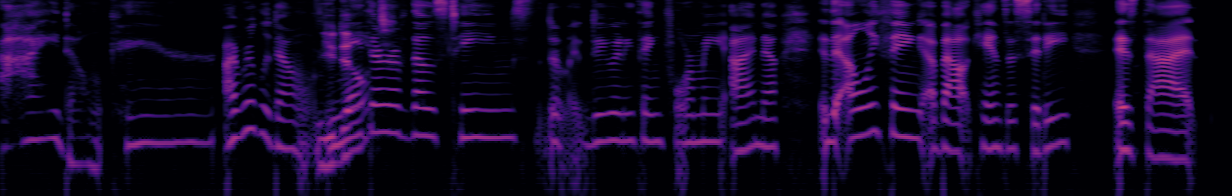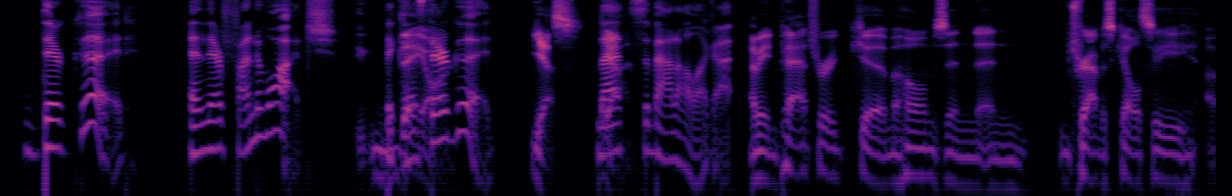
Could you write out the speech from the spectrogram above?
I don't care. I really don't. You don't? Neither of those teams do, anything for me. I know the only thing about Kansas City is that they're good and they're fun to watch because they are are. good. Yes. Yeah. That's about all I got. I mean, Patrick uh, Mahomes and and Travis Kelce, uh,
